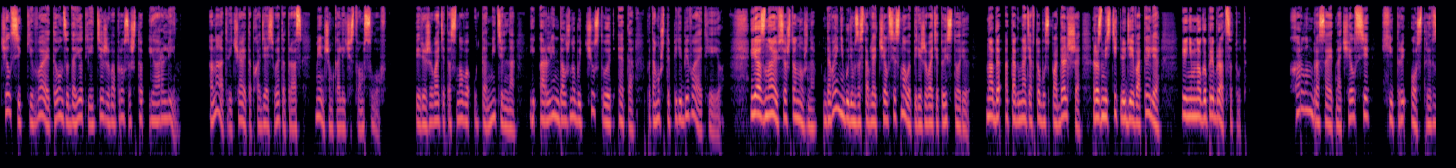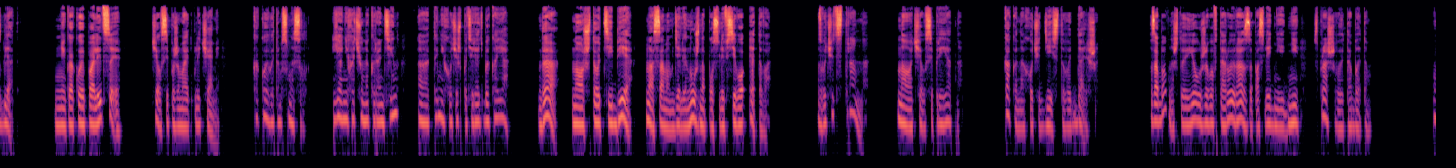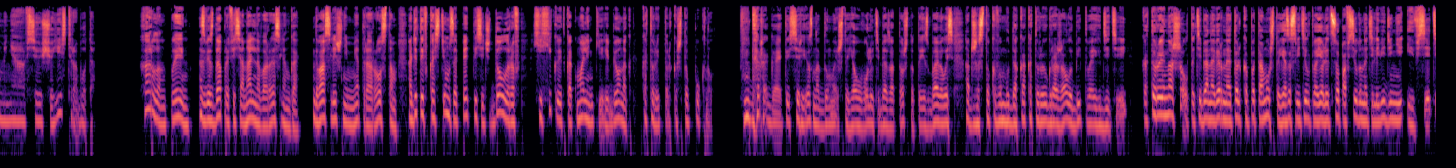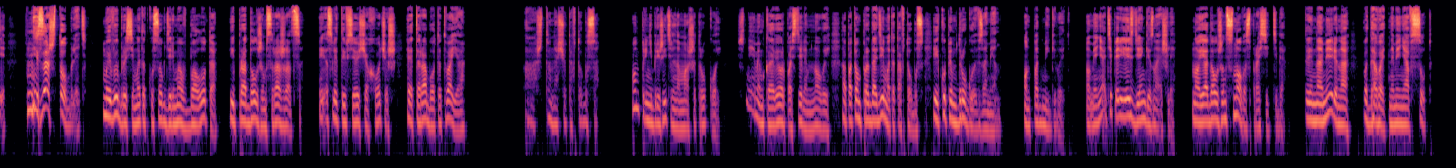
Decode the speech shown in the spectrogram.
Челси кивает, и он задает ей те же вопросы, что и Орлин. Она отвечает, обходясь в этот раз меньшим количеством слов. Переживать это снова утомительно, и Орлин, должно быть, чувствует это, потому что перебивает ее. «Я знаю все, что нужно. Давай не будем заставлять Челси снова переживать эту историю. Надо отогнать автобус подальше, разместить людей в отеле и немного прибраться тут». Харлан бросает на Челси хитрый острый взгляд. «Никакой полиции?» Челси пожимает плечами. «Какой в этом смысл? Я не хочу на карантин, а ты не хочешь потерять БКЯ». «Да, но что тебе на самом деле нужно после всего этого?» Звучит странно, но Челси приятно. Как она хочет действовать дальше? Забавно, что ее уже во второй раз за последние дни спрашивают об этом. «У меня все еще есть работа?» Харлан Пейн, звезда профессионального рестлинга, два с лишним метра ростом, одетый в костюм за пять тысяч долларов, хихикает, как маленький ребенок, который только что пукнул. «Дорогая, ты серьезно думаешь, что я уволю тебя за то, что ты избавилась от жестокого мудака, который угрожал убить твоих детей? Который нашел-то тебя, наверное, только потому, что я засветил твое лицо повсюду на телевидении и в сети? Ни за что, блядь!» Мы выбросим этот кусок дерьма в болото и продолжим сражаться. Если ты все еще хочешь, эта работа твоя». «А что насчет автобуса?» Он пренебрежительно машет рукой. «Снимем ковер, постелим новый, а потом продадим этот автобус и купим другой взамен». Он подмигивает. У меня теперь есть деньги, знаешь ли. Но я должен снова спросить тебя. Ты намерена подавать на меня в суд?»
